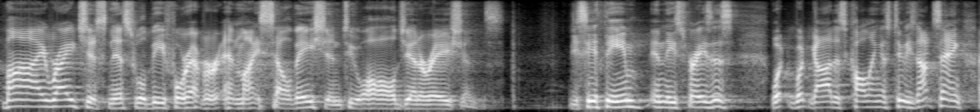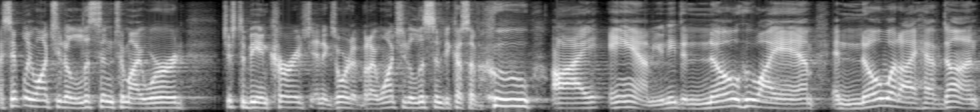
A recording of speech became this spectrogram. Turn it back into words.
my righteousness will be forever, and my salvation to all generations. You see a theme in these phrases? What, what God is calling us to? He's not saying, I simply want you to listen to my word just to be encouraged and exhorted, but I want you to listen because of who I am. You need to know who I am and know what I have done.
